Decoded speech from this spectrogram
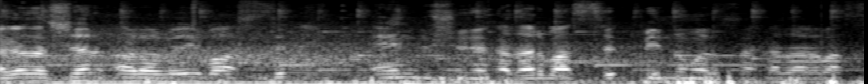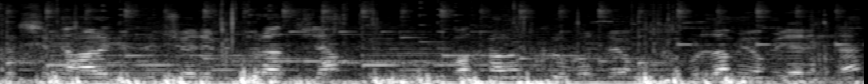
Arkadaşlar arabayı bastık. En düşüğüne kadar bastık. Bir numarasına kadar bastık. Şimdi hareketli şöyle bir tur atacağım. Bakalım kıpırdıyor mu kıpırdamıyor mu yerinden.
